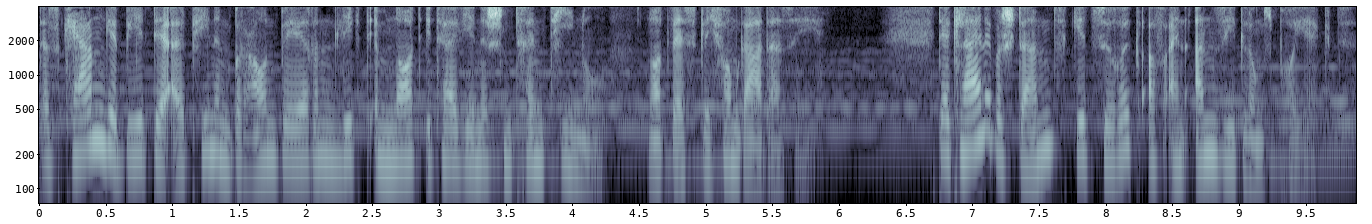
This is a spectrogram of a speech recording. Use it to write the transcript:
Das Kerngebiet der alpinen Braunbären liegt im norditalienischen Trentino nordwestlich vom Gardasee. Der kleine Bestand geht zurück auf ein Ansiedlungsprojekt.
